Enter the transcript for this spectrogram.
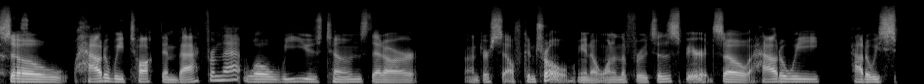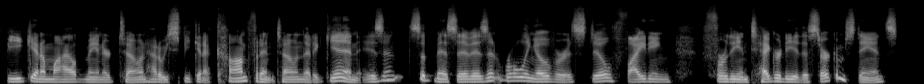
so how do we talk them back from that? Well we use tones that are under self-control you know one of the fruits of the spirit. So how do we how do we speak in a mild mannered tone? How do we speak in a confident tone that again isn't submissive isn't rolling over is still fighting for the integrity of the circumstance?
